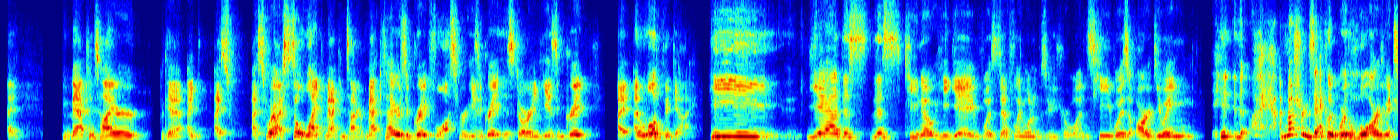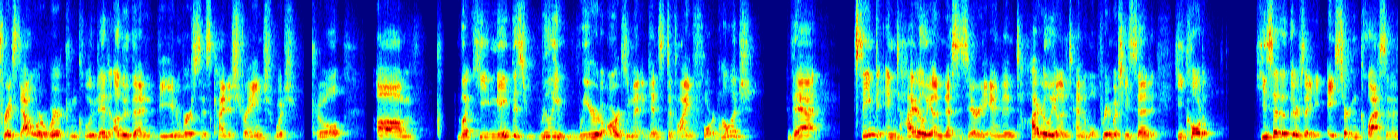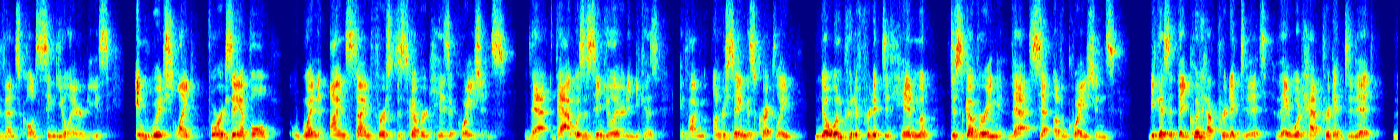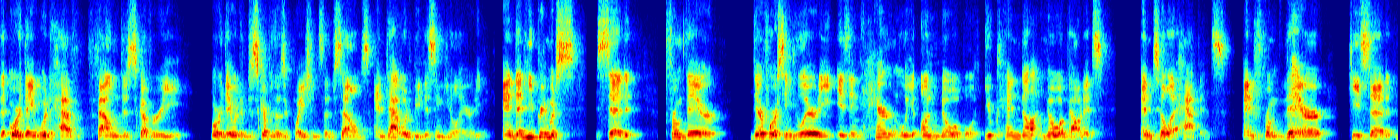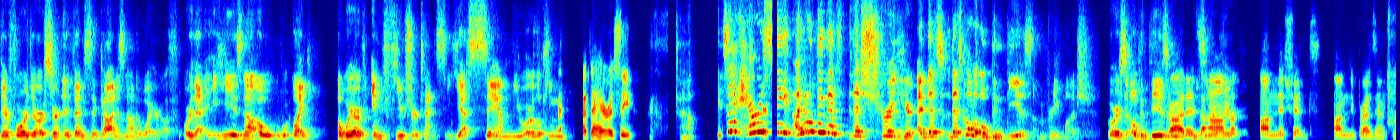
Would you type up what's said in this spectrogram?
MacIntyre. Okay, I, I, I swear I still like MacIntyre. MacIntyre is a great philosopher. He's a great historian. He is a great. I, I love the guy. He yeah, this this keynote he gave was definitely one of his weaker ones. He was arguing. I'm not sure exactly where the whole argument traced out or where it concluded, other than the universe is kind of strange, which cool. Um, but he made this really weird argument against divine foreknowledge that seemed entirely unnecessary and entirely untenable. Pretty much, he said he called he said that there's a, a certain class of events called singularities in which, like, for example, when Einstein first discovered his equations. That that was a singularity because if I'm understanding this correctly, no one could have predicted him discovering that set of equations because if they could have predicted it, they would have predicted it or they would have found the discovery or they would have discovered those equations themselves and that would be the singularity. And then he pretty much said from there therefore singularity is inherently unknowable. You cannot know about it until it happens. And from there, he said, therefore, there are certain events that God is not aware of, or that he is not like aware of in future tense. Yes, Sam, you are looking. That's a heresy. Is that heresy? I don't think that's that's straight here. That's that's called open theism, pretty much, or is open theism? God is um, omniscient, omnipresent.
